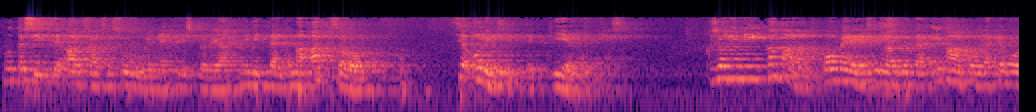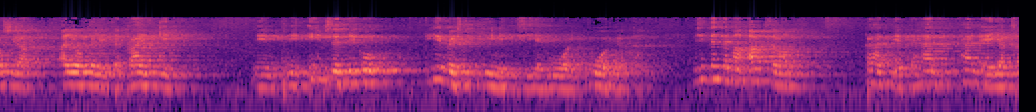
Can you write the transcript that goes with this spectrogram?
Mutta sitten alkaa se surullinen historia, nimittäin tämä Absalom, se oli sitten kierromies. Kun se oli niin kamalan komea ja sillä oli tätä imagoa ja hevosia, ajopelit ja kaikki, niin, niin ihmiset niin kuin hirveästi kiinnitti siihen huomiota. Ja sitten tämä Absalom päätti, että hän, hän ei jaksa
